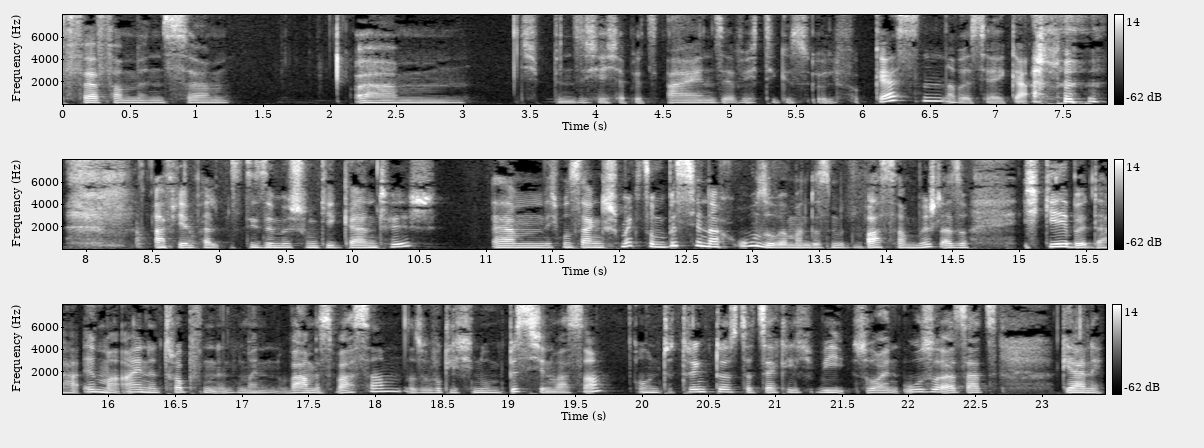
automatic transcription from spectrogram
Pfefferminze. Ähm, ich bin sicher, ich habe jetzt ein sehr wichtiges Öl vergessen, aber ist ja egal. Auf jeden Fall ist diese Mischung gigantisch. Ähm, ich muss sagen, es schmeckt so ein bisschen nach Uso, wenn man das mit Wasser mischt. Also ich gebe da immer einen Tropfen in mein warmes Wasser, also wirklich nur ein bisschen Wasser und trinke das tatsächlich wie so ein Uso-Ersatz gerne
